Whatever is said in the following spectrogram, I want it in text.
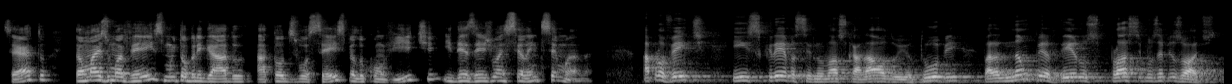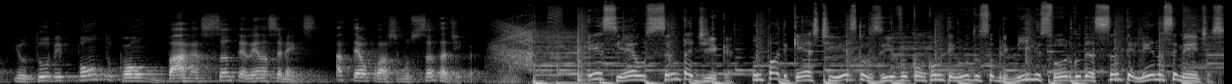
certo? Então, mais uma vez, muito obrigado a todos vocês pelo convite e desejo uma excelente semana. Aproveite e inscreva-se no nosso canal do YouTube para não perder os próximos episódios. youtube.com/barra Santa Helena Sementes. Até o próximo Santa Dica. Esse é o Santa Dica, um podcast exclusivo com conteúdo sobre milho e sorgo da Santa Helena Sementes.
